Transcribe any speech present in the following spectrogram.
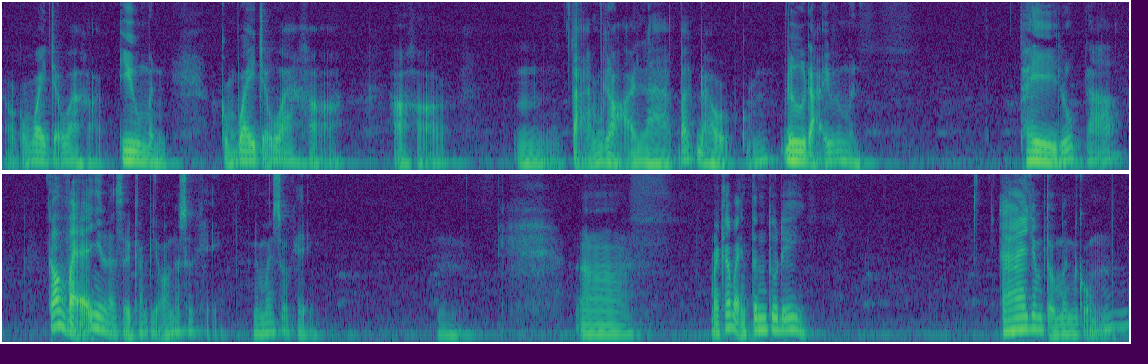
Họ cũng quay trở qua họ yêu mình. Cũng quay trở qua họ họ họ um, tạm gọi là bắt đầu cũng đưa đẩy với mình. Thì lúc đó có vẻ như là sự cám dỗ nó xuất hiện nó mới xuất hiện. Uh, mà các bạn tin tôi đi ai trong tụi mình cũng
